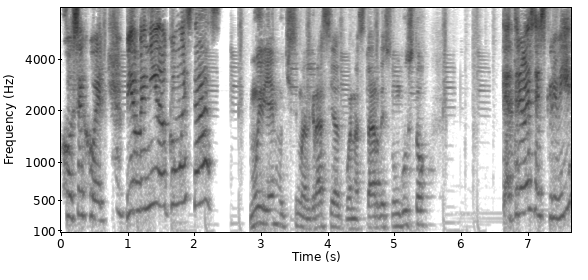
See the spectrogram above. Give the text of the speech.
José Joel. Bienvenido, ¿cómo estás? Muy bien, muchísimas gracias. Buenas tardes, un gusto. ¿Te atreves a escribir?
